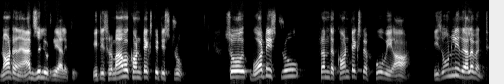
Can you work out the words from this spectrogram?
not an absolute reality. It is from our context, it is true. So what is true from the context of who we are is only relevant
